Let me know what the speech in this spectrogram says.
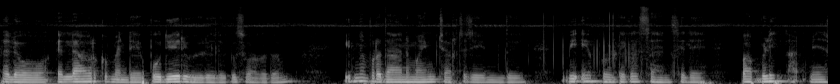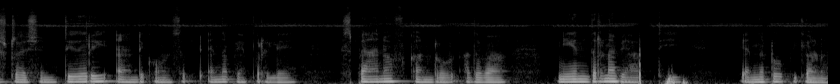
ഹലോ എല്ലാവർക്കും എന്റെ പുതിയൊരു വീഡിയോയിലേക്ക് സ്വാഗതം. ഇന്ന് പ്രധാനമായും ചർച്ച ചെയ്യുന്നത് ബി എ പൊളിറ്റിക്കൽ സയൻസിലെ public administration theory and concept എന്ന പേപ്പറിലെ സ്പാൻ ഓഫ് കൺട്രോൾ അഥവാ നിയന്ത്രണ വ്യാപ്തി എന്ന ടോപ്പിക്കാണ്.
